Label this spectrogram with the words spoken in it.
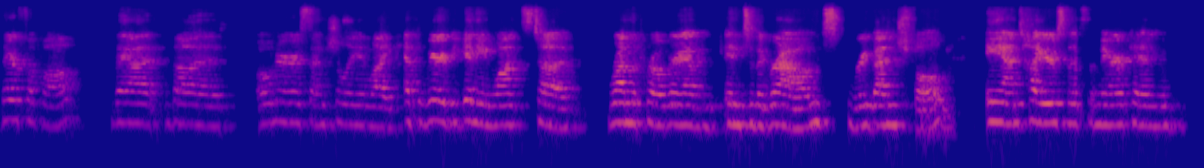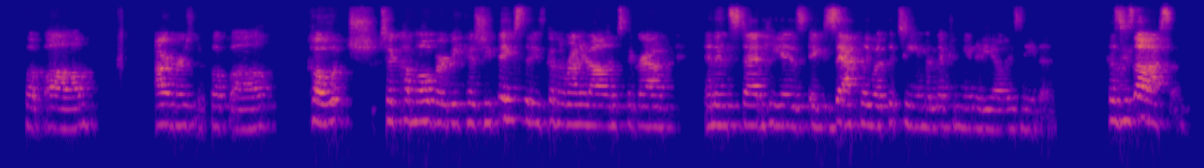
They're football that the owner essentially, like at the very beginning, wants to run the program into the ground, revengeful, and hires this American football, our version of football coach to come over because she thinks that he's going to run it all into the ground. And instead, he is exactly what the team and the community always needed because he's awesome.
